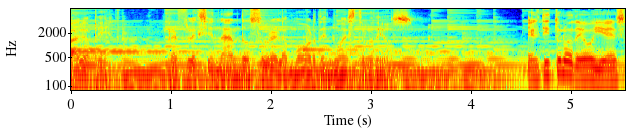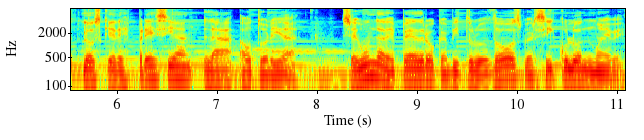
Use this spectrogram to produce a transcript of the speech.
Agape, reflexionando sobre el amor de nuestro Dios. El título de hoy es Los que desprecian la autoridad. Segunda de Pedro capítulo 2 versículo 9.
